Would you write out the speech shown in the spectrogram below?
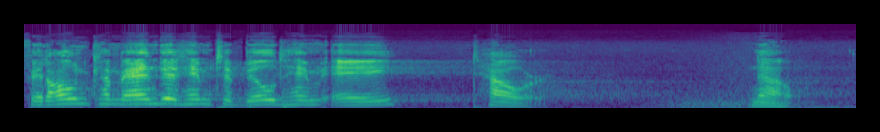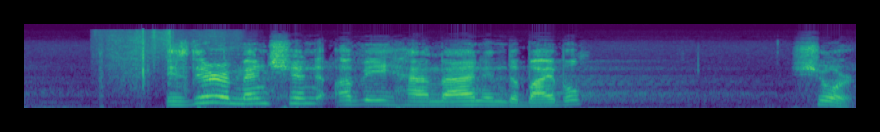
Fir'aun commanded him to build him a tower. Now, is there a mention of a Haman in the Bible? Sure.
